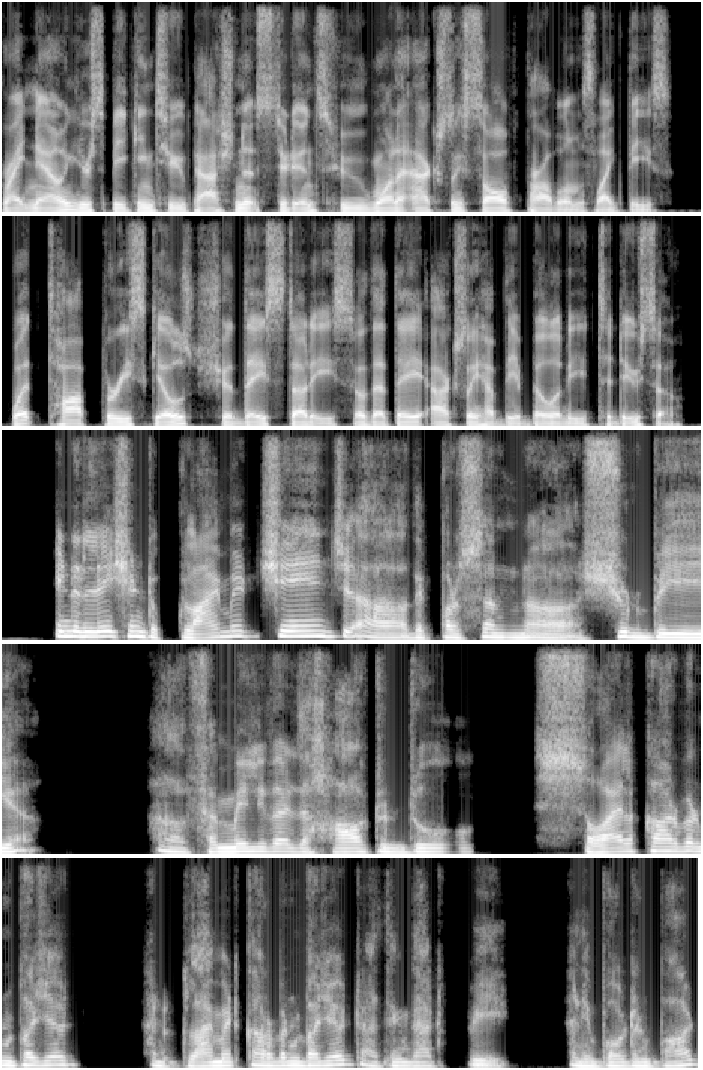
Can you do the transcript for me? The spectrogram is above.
Right now, you're speaking to passionate students who want to actually solve problems like these. What top three skills should they study so that they actually have the ability to do so? In relation to climate change, uh, the person uh, should be uh, familiar with how to do soil carbon budget and climate carbon budget. I think that would be an important part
